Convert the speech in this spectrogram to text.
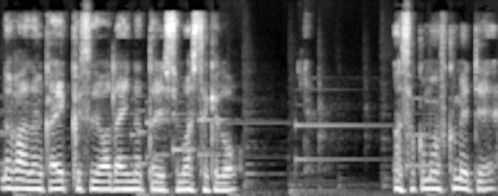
のがなんか X で話題になったりしましたけど、まあ、そこも含めて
